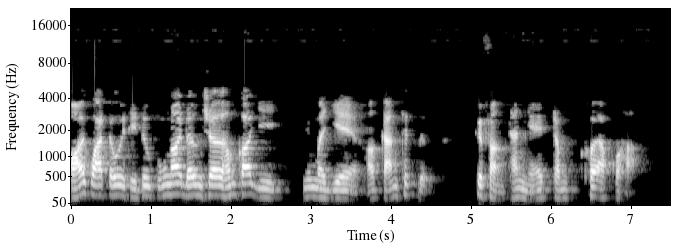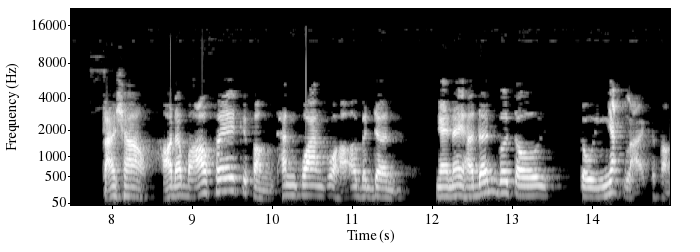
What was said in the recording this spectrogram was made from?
hỏi qua tôi thì tôi cũng nói đơn sơ, không có gì. Nhưng mà về họ cảm thức được cái phần thanh nhẹ trong khối óc của họ. Tại sao? Họ đã bỏ phế cái phần thanh quan của họ ở bên trên ngày nay họ đến với tôi tôi nhắc lại cái phần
